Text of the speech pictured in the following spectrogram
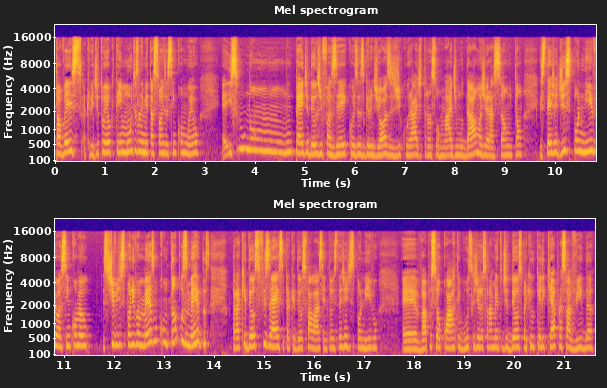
talvez, acredito eu, que tem muitas limitações, assim como eu. É, isso não impede Deus de fazer coisas grandiosas, de curar, de transformar, de mudar uma geração. Então, esteja disponível, assim como eu estive disponível, mesmo com tantos medos, para que Deus fizesse, para que Deus falasse. Então, esteja disponível. É, vá para o seu quarto e busque direcionamento de Deus para aquilo que Ele quer para sua vida.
